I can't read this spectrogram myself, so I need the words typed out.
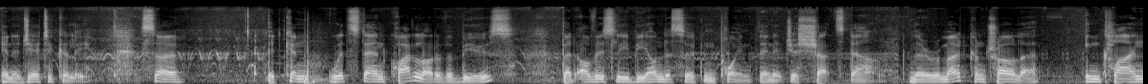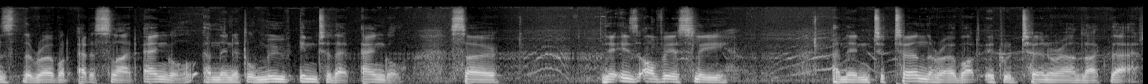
energetically. So it can withstand quite a lot of abuse, but obviously beyond a certain point, then it just shuts down. The remote controller inclines the robot at a slight angle, and then it'll move into that angle. So there is obviously, and then to turn the robot, it would turn around like that.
